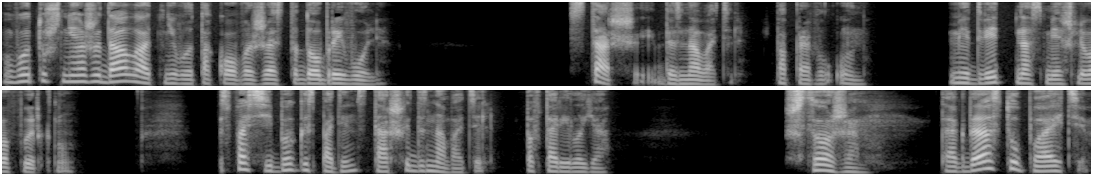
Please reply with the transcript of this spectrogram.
Вот уж не ожидала от него такого жеста доброй воли. Старший дознаватель, поправил он. Медведь насмешливо фыркнул. Спасибо, господин старший дознаватель, повторила я. Что же, тогда ступайте.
